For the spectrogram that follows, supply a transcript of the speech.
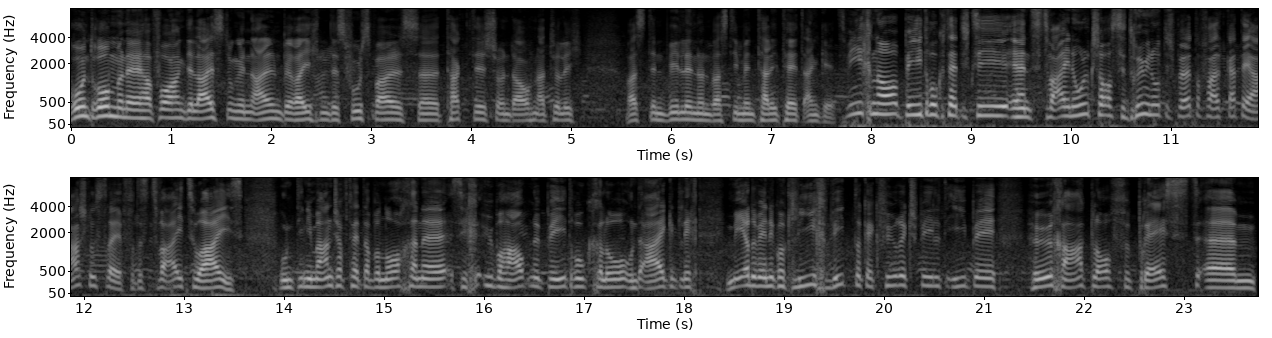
rundherum eine hervorragende Leistung in allen Bereichen des Fußballs, äh, taktisch und auch natürlich was den Willen und was die Mentalität angeht. Was mich noch beeindruckt hat, war, ihr habt 2-0 geschossen. Drei Minuten später fällt gerade der Anschlusstreffer, das 2 1. Und deine Mannschaft hat aber nachher sich überhaupt nicht beeindrucken lassen und eigentlich mehr oder weniger gleich weiter gegen Führer gespielt. IB hoch angelaufen, presst. Ähm,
